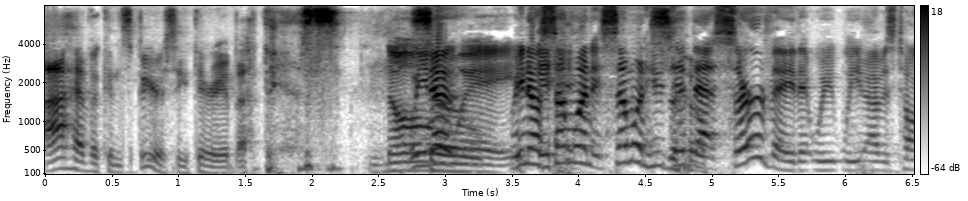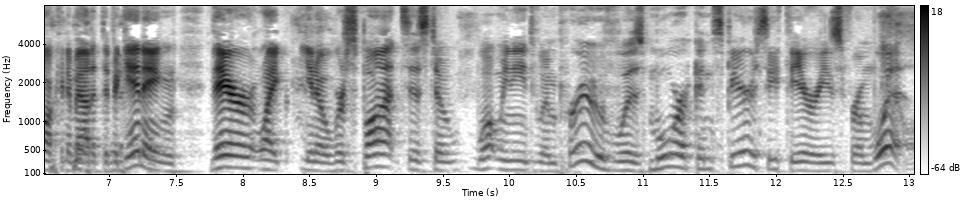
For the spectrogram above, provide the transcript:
I have a conspiracy theory about this. no we know way. we know someone someone who So- did that survey that we, we I was talking about at the beginning. Their like you know response as to what we need to improve was more conspiracy theories from Will.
